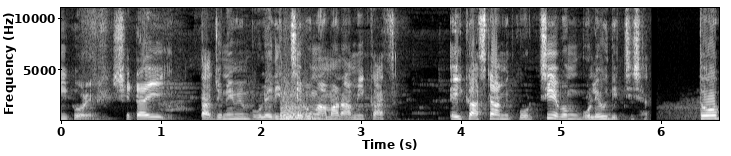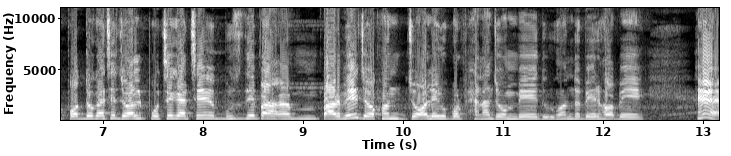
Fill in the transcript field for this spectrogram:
কি করে, সেটাই তার জন্য আমি বলে দিচ্ছি এবং আমার, আমি কাজ এই কাজটা আমি করছি এবং বলেও দিচ্ছি সাথে তো পদ্ম গাছে জল পচে গেছে, বুঝতে পারবে যখন জলের উপর ফেনা জমবে, দুর্গন্ধ বের হবে হ্যাঁ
